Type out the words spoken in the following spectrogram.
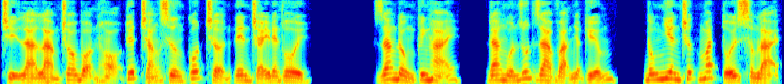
chỉ là làm cho bọn họ tuyết trắng xương cốt trở nên cháy đen thôi. Giang Đồng kinh hãi, đang muốn rút ra vạn nhận kiếm, đồng nhiên trước mắt tối sầm lại,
